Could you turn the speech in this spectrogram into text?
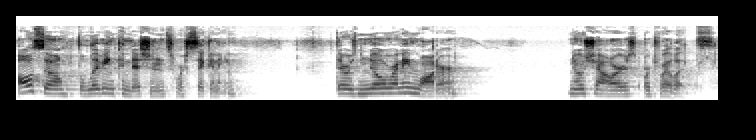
Also, the living conditions were sickening. There was no running water, no showers or toilets.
